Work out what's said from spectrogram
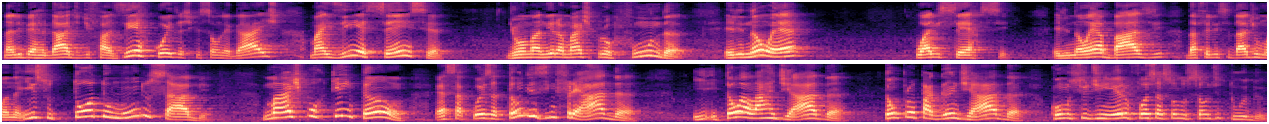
na liberdade de fazer coisas que são legais, mas em essência, de uma maneira mais profunda, ele não é o alicerce, ele não é a base da felicidade humana. Isso todo mundo sabe. Mas por que então essa coisa tão desenfreada e, e tão alardeada, tão propagandeada, como se o dinheiro fosse a solução de tudo.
